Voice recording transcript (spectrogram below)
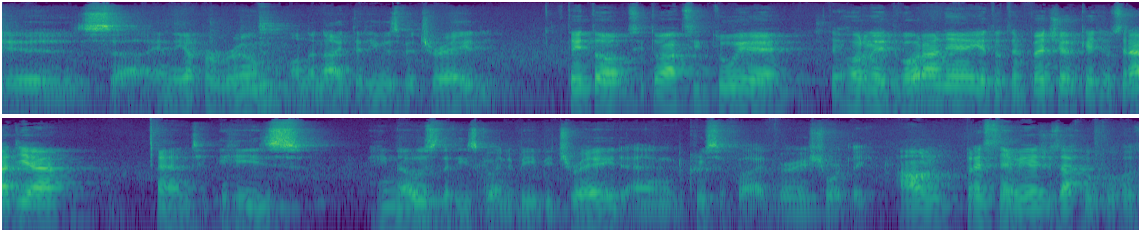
is uh, in the upper room on the night that he was betrayed. V tejto situácii tu je v tej hornej dvorane, je to ten večer, keď ho zradia And he's, he knows that he's going to be betrayed and crucified very shortly. a on presne vie, že za chvíľku ho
